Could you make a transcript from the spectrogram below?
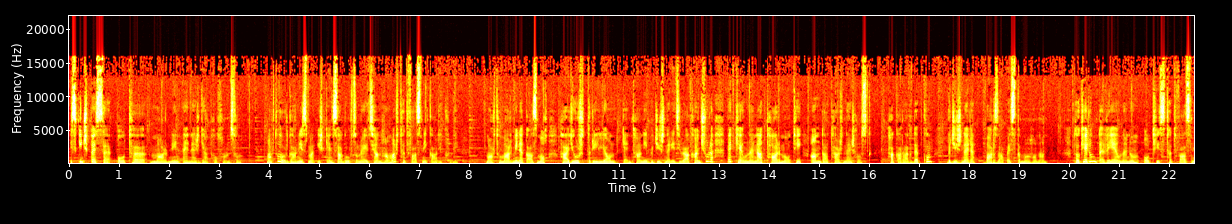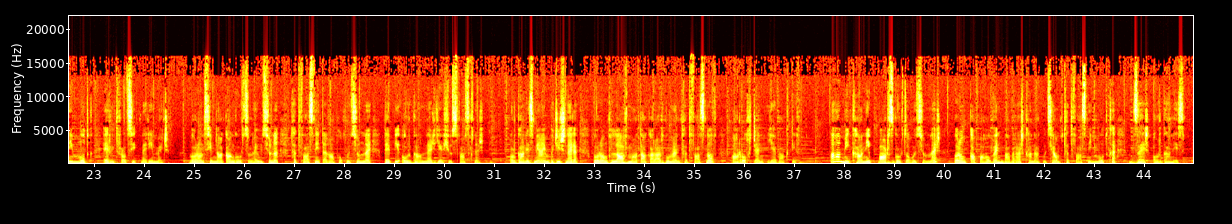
Իսկ ինչպես է օդը մարմնին էներգիա փոխանցում։ Մարդու օրգանիզմը իր կենսագործունեության համար թթվասնի կարիք ունի։ Մարդու մարմինը կազմող 100 տրիլիոն կենթանի բջիջներից յուրաքանչյուրը պետք է ունենա թարմ օդի անդադար ներհոսք։ Հակառակ դեպքում բջիջները պարզապես կմահանան։ Թոքերում տեղի է ունենում օթից թթվասնի մուտք էրիթրոցիտների մեջ, որոնց հիմնական գործունեությունը թթվասնի տեղափոխությունն է դեպի օրգաններ եւ հյուսվածքներ։ Օրգանիզմի այն բջիջները, որոնք լավ մատակարարվում են թթվասնով, առողջ են եւ ակտիվ։ Ահա մի քանի པարզ գործողություններ, որոնք կապահովեն բավարար քանակությամբ թթվասնի մուտքը ձեր օրգանիզմ։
